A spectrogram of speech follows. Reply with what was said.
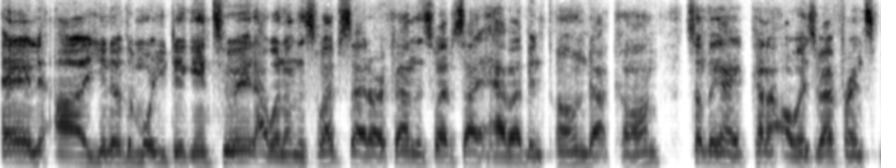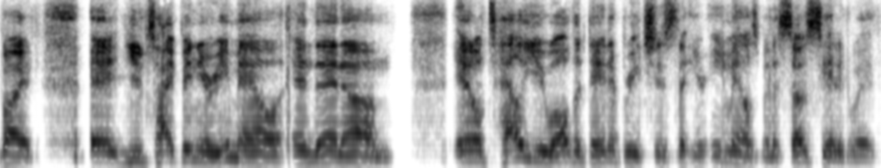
And uh you know the more you dig into it i went on this website or i found this website have i been pwned.com something i kind of always reference but it, you type in your email and then um it'll tell you all the data breaches that your email has been associated with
